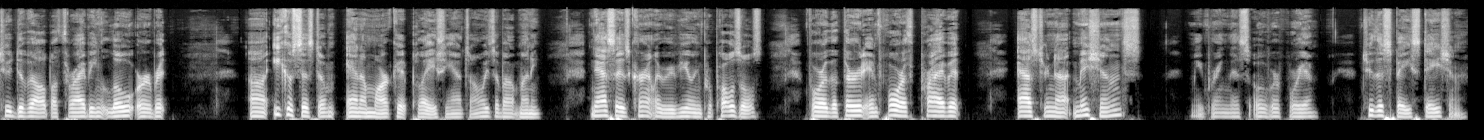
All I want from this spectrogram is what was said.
to develop a thriving low orbit uh, ecosystem and a marketplace. Yeah, it's always about money. NASA is currently reviewing proposals for the third and fourth private astronaut missions. Let me bring this over for you to the space station.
